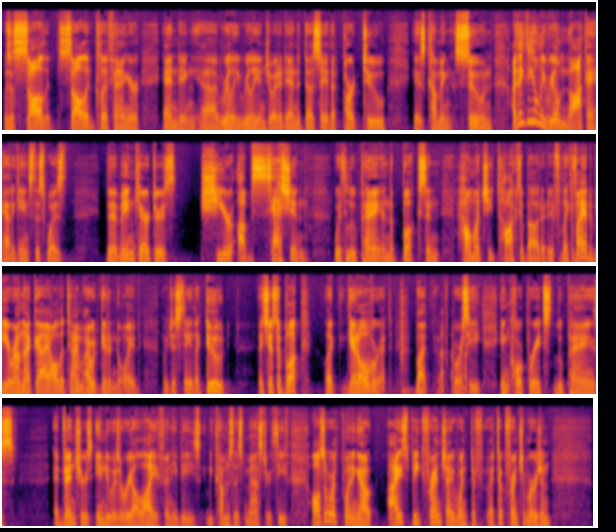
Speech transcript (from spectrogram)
was a solid, solid cliffhanger ending. Uh, really, really enjoyed it. And it does say that part two is coming soon. I think the only real knock I had against this was the main character's sheer obsession with Lupin and the books and how much he talked about it. If like if I had to be around that guy all the time, I would get annoyed. I would just say like, "Dude, it's just a book. Like get over it." But of course, he incorporates Lupin's adventures into his real life and he be, becomes this master thief. Also worth pointing out, I speak French. I went to I took French immersion,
